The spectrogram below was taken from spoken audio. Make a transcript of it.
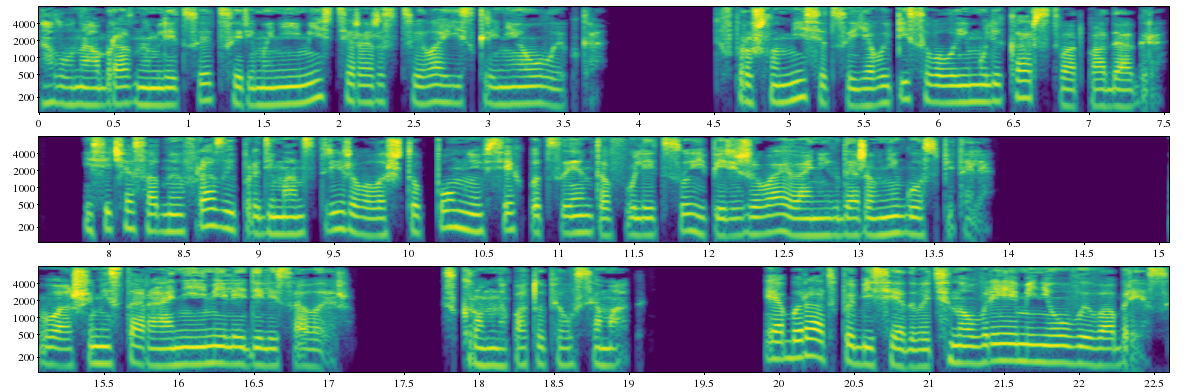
На лунообразном лице церемонии мистера расцвела искренняя улыбка. В прошлом месяце я выписывала ему лекарства от подагры, и сейчас одной фразой продемонстрировала, что помню всех пациентов в лицо и переживаю о них даже вне госпиталя. «Вашими стараниями, леди Лисавер», — скромно потупился маг. «Я бы рад побеседовать, но времени, увы, в обрез.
